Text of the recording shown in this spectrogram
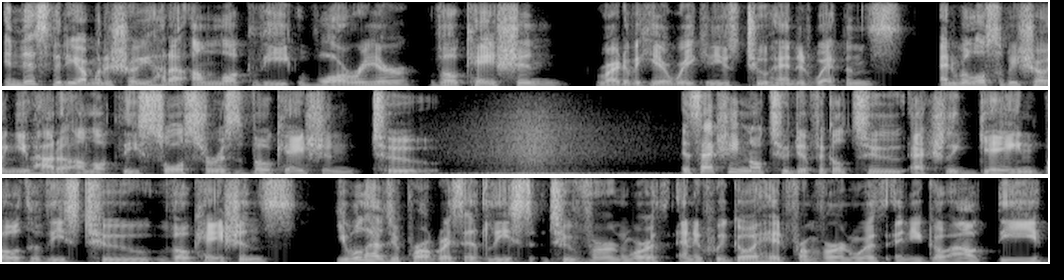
In this video, I'm going to show you how to unlock the Warrior vocation right over here, where you can use two-handed weapons. And we'll also be showing you how to unlock the Sorceress vocation too. It's actually not too difficult to actually gain both of these two vocations. You will have to progress at least to Vernworth, and if we go ahead from Vernworth and you go out the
